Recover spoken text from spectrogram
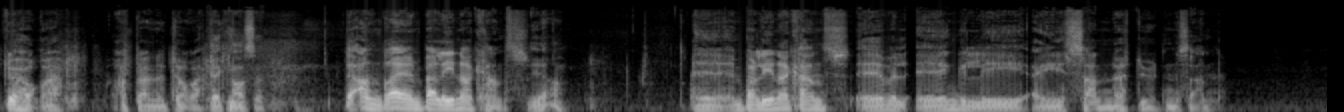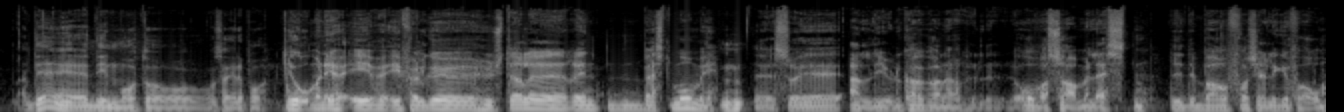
du hører at den er tørre. det knaser. Det andre er en berlinerkrans. Ja. Eh, en berlinerkrans er vel egentlig ei sandnøtt uten sand. Det er din måte å, å si det på. Jo, men ifølge husdyrlærerinnen bestemor mi, eh, så er alle julekakene over samme lesten. Det, det er bare forskjellige form.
